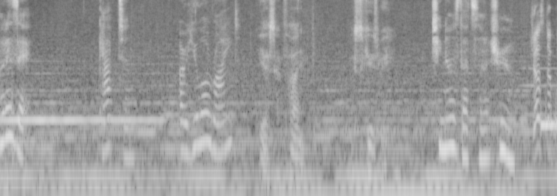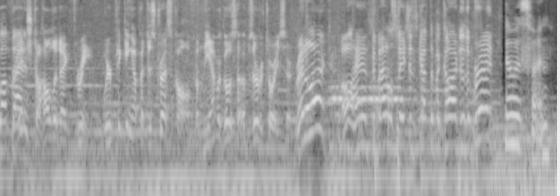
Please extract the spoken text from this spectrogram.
What is it? Captain, are you all right? Yes, I'm fine. Excuse me. She knows that's not true. Just above that is to holodeck 3. We're picking up a distress call from the Amargosa Observatory, sir. Red alert! All hands to battle stations, Captain Picard to the bridge! That was fun.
